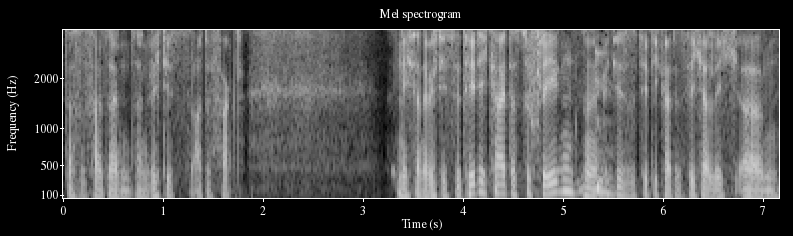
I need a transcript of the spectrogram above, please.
das ist halt sein, sein wichtigstes Artefakt nicht seine wichtigste Tätigkeit, das zu pflegen. Seine wichtigste Tätigkeit ist sicherlich ähm,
